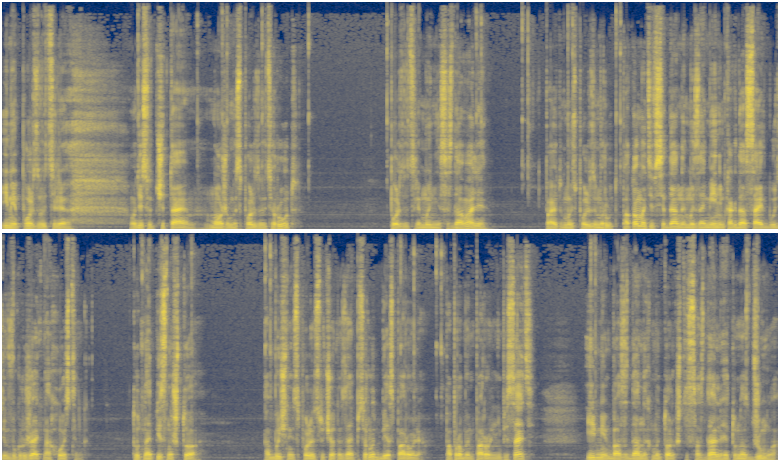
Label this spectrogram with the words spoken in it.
Имя пользователя, вот здесь вот читаем, можем использовать root. Пользователя мы не создавали, поэтому используем root. Потом эти все данные мы заменим, когда сайт будем выгружать на хостинг. Тут написано, что обычно используется учетная запись root без пароля. Попробуем пароль не писать. Имя базы данных мы только что создали, это у нас Joomla.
